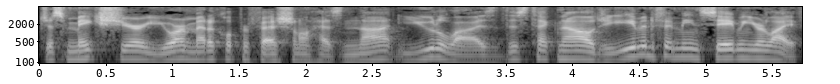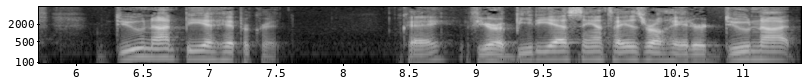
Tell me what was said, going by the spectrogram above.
just make sure your medical professional has not utilized this technology, even if it means saving your life. Do not be a hypocrite. Okay? If you're a BDS anti Israel hater, do not.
